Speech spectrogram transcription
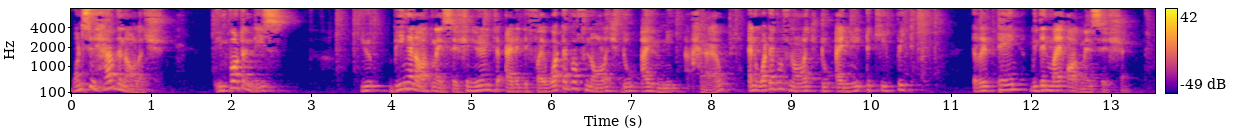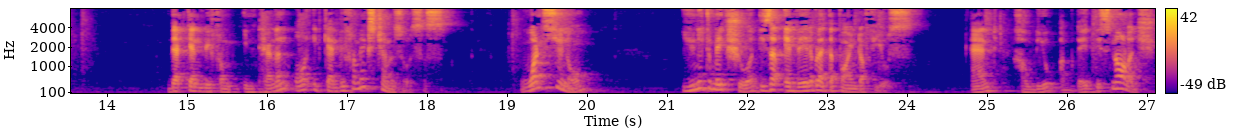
once you have the knowledge, important is you being an organization, you need to identify what type of knowledge do I need have and what type of knowledge do I need to keep it retained within my organization. That can be from internal or it can be from external sources. Once you know, you need to make sure these are available at the point of use. And how do you update this knowledge?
